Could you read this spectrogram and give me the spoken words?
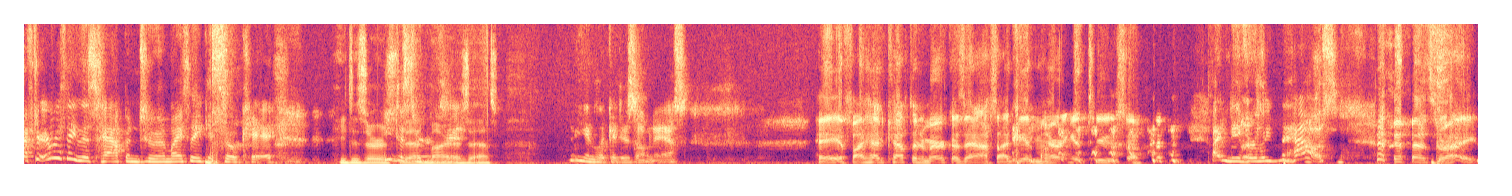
after everything that's happened to him, I think it's okay. He deserves, He to deserves admire it. his ass. He can look at his own ass. hey, if I had Captain America's ass, I'd be admiring it too. So I'd never leave the house. that's right.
